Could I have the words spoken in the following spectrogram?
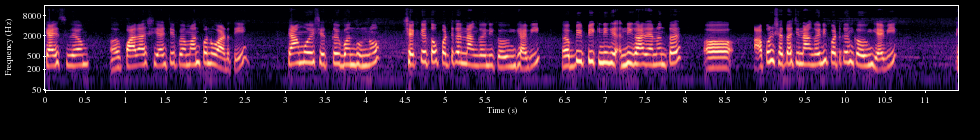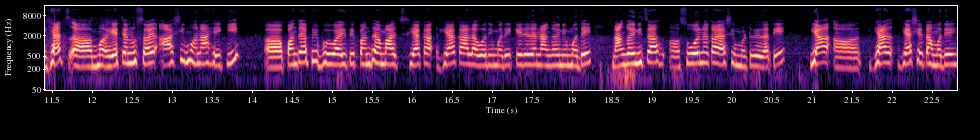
कॅल्शियम पालाश यांचे प्रमाण पण वाढते. त्यामुळे शेतकरी बंधूंनो शक्यतो पटकन नांगरणी करून घ्यावी. रब्बी पीक निघ निघाल्यानंतर आपण शेताची नांगरणी पटकन करून घ्यावी. ह्याच म याच्यानुसार अशी म्हण आहे की पंधरा फेब्रुवारी ते पंधरा मार्च ह्या का ह्या कालावधीमध्ये केलेल्या नांगरणीमध्ये नांगरणीचा सुवर्णकाळ असे म्हटले जाते. ह्या ह्या ह्या शेतामध्ये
